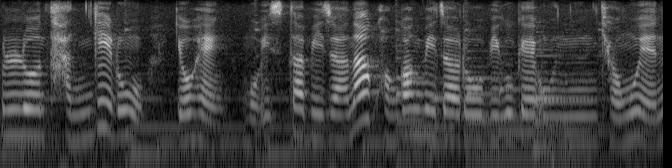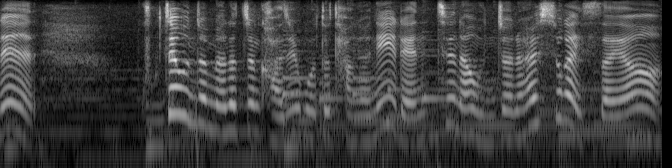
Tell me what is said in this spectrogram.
물론 단기로 여행, 뭐 이스타 비자나 관광 비자로 미국에 온 경우에는 국제 운전면허증 가지고도 당연히 렌트나 운전을 할 수가 있어요.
